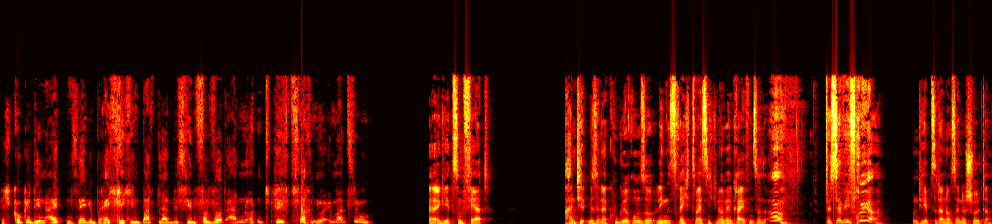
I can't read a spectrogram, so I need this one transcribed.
Ich gucke den alten, sehr gebrechlichen Butler ein bisschen verwirrt an und sag nur immer zu. Er geht zum Pferd, hantiert ein bisschen in der Kugel rum, so links, rechts, weiß nicht genau, wer greifen soll. Oh, das ist ja wie früher. Und hebt sie dann auf seine Schulter.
